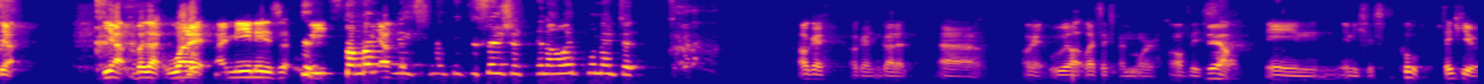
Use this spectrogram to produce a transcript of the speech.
Yeah. Yeah, but uh, what I, I mean is we somebody we needs to make a decision and I'll implement it. okay, okay, got it. Uh, okay, well, let's expand more of this. Yeah. In in issues. Cool. Thank you.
